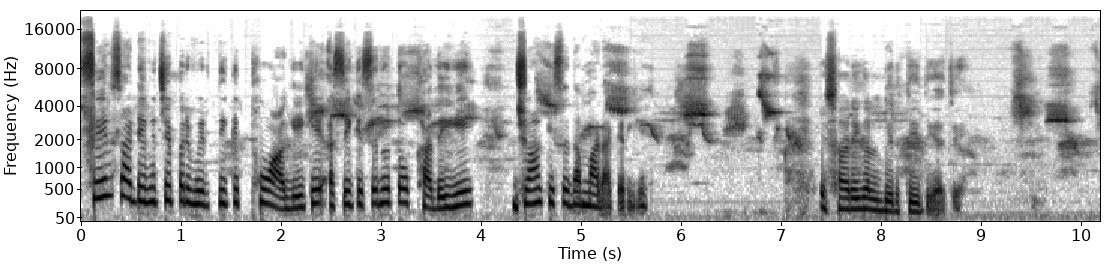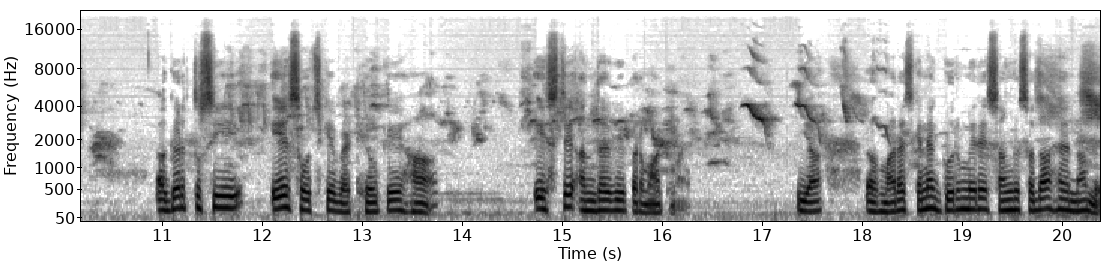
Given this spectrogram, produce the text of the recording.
ਫਿਰ ਸਾਡੇ ਵਿੱਚ ਇਹ ਪ੍ਰਵਿਰਤੀ ਕਿੱਥੋਂ ਆ ਗਈ ਕਿ ਅਸੀਂ ਕਿਸੇ ਨੂੰ ਧੋਖਾ ਦਈਏ ਜਾਂ ਕਿਸੇ ਦਾ ਮਾੜਾ ਕਰੀਏ? ਇਹ ਸਾਰੀ ਗੱਲ ਬਿਰਤੀ ਦੀ ਹੈ ਜੀ। ਅਗਰ ਤੁਸੀਂ ਇਹ ਸੋਚ ਕੇ ਬੈਠੇ ਹੋ ਕਿ ਹਾਂ ਇਸ ਦੇ ਅੰਦਰ ਵੀ ਪਰਮਾਤਮਾ ਹੈ। ਜਾਂ ਮਹਾਰਾਜ ਕਹਿੰਦੇ ਗੁਰ ਮੇਰੇ ਸੰਗ ਸਦਾ ਹੈ ਨਾ ਮੇ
